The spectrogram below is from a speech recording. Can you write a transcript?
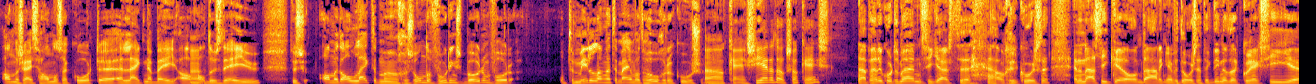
Anderzijds, handelsakkoord uh, lijkt nabij, al, al dus de EU. Dus al met al lijkt het me een gezonde voedingsbodem voor op de middellange termijn wat hogere koersen. Oké, okay. zie jij dat ook zo, Kees? Nou, op hele korte termijn zie ik juist uh, hogere koersen. En daarna zie ik wel een daling even doorzetten. Ik denk dat de correctie uh,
